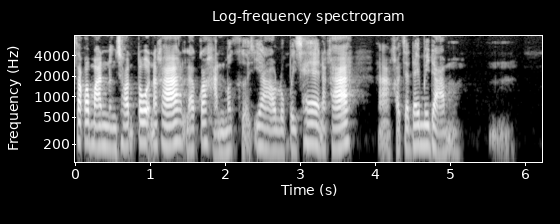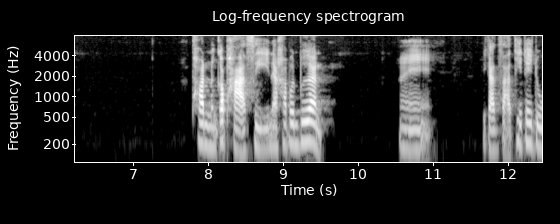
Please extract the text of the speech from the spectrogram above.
สักประมาณหนึ่งช้อนโต๊ะนะคะ แล้วก็หั่นมะเขือยาวลงไปแช่นะคะอ่าเขาจะได้ไม่ดำท่อนหนึ่งก็ผ่าสีนะคะเพื่อนๆนี่มีการสาธิตให้ดู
